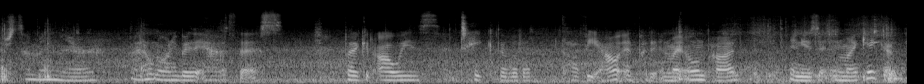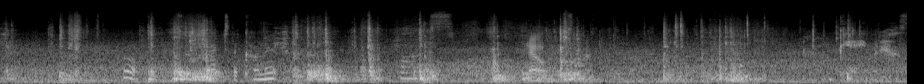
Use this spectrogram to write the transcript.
There's some in there. I don't know anybody that has this, but I could always take the little coffee out and put it in my own pod and use it in my K-cup. Oh, back to the comment box? No. Okay, what else?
